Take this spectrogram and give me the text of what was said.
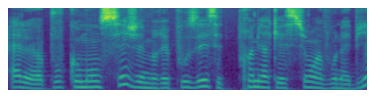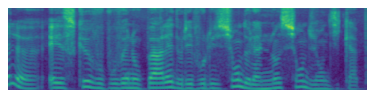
Alors, pour commencer, j'aimerais poser cette première question à vous, Nabil. Est-ce que vous pouvez nous parler de l'évolution de la notion du handicap?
